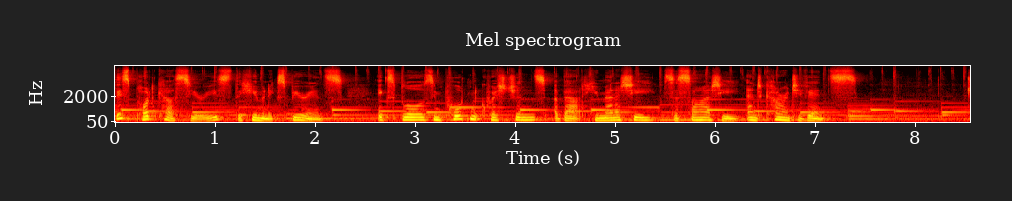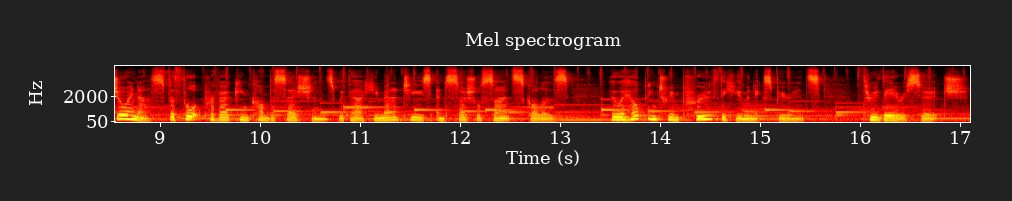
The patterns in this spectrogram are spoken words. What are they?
This podcast series, The Human Experience, explores important questions about humanity, society, and current events. Join us for thought provoking conversations with our humanities and social science scholars who are helping to improve the human experience through their research.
